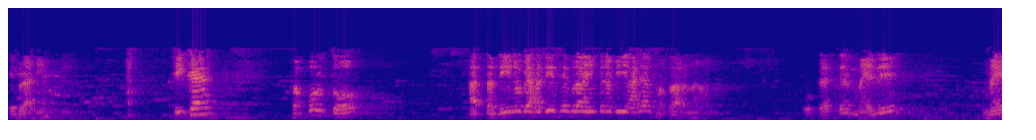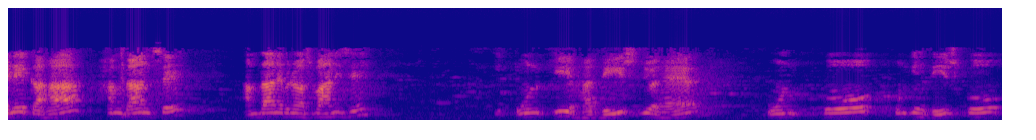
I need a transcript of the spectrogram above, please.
ابراہیم کی۔ ٹھیک ہے؟ فقل تو تدین و حدیث ابراہیم بن آیا فقار نام وہ کہتے ہیں، میں نے میں نے کہا ہمدان سے ہمدان ابن عثمانی سے کہ ان کی حدیث جو ہے، ان کو، ان کی حدیث کو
